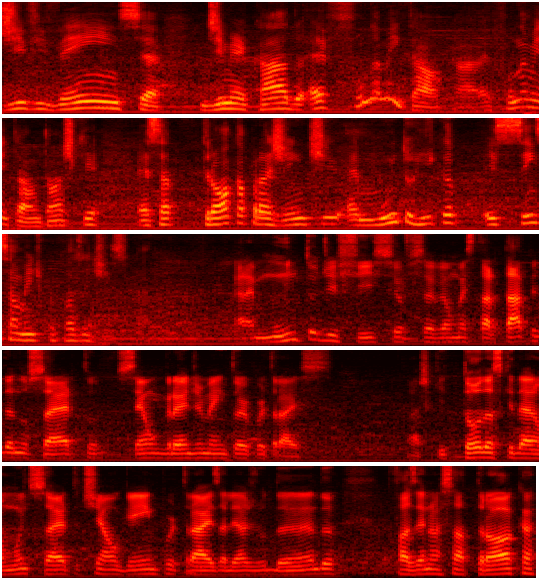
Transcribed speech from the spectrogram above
de vivência, de mercado é fundamental, cara, é fundamental. Então acho que essa troca pra gente é muito rica essencialmente por causa disso, cara. Cara, é muito difícil você ver uma startup dando certo sem um grande mentor por trás. Acho que todas que deram muito certo tinha alguém por trás ali ajudando, fazendo essa troca.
